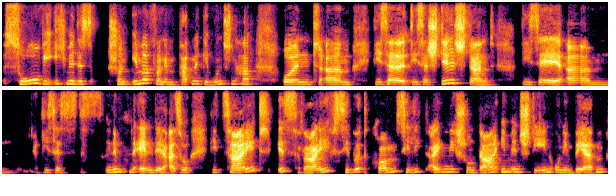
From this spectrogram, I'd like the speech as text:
so, wie ich mir das schon immer von dem Partner gewünscht habe. Und ähm, dieser, dieser Stillstand, diese, ähm, dieses, das nimmt ein Ende. Also die Zeit ist reif, sie wird kommen, sie liegt eigentlich schon da im Entstehen und im Werden.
